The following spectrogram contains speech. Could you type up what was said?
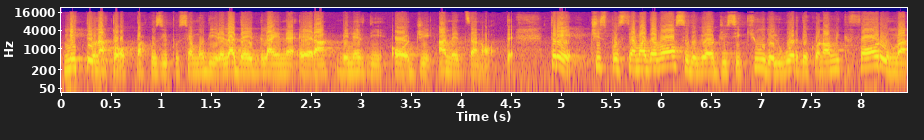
mette una toppa, così possiamo dire, la deadline era venerdì, oggi a mezzanotte. 3. Ci spostiamo a Davos dove oggi si chiude il World Economic Forum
